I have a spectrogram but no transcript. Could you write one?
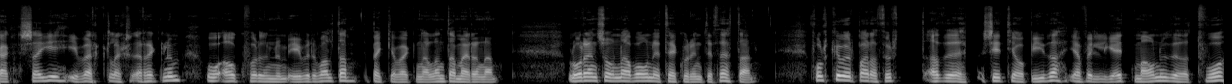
gangsægi í verklagsreglum og ákvörðunum yfirvalda, begja vegna landamærarna. Lorenzo Navone tekur undir þetta. Fólk hefur bara þurft að sitja og býða, jáfnvel í einn mánuð eða tvo,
